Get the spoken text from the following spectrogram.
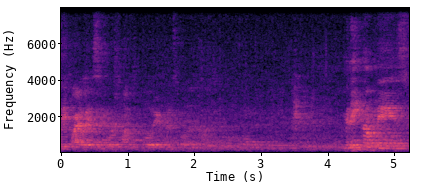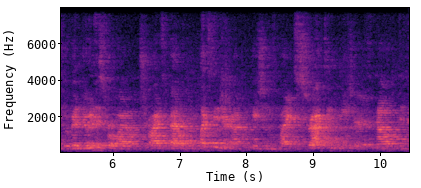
they violate single responsibility principle or not. Many companies who've been doing this for a while try to battle complexity in their applications by extracting features out um,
